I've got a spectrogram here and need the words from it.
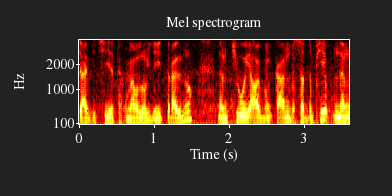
ចែកវិទ្យា technology ត្រូវនោះនឹងជួយឲ្យបង្កើនប្រសិទ្ធភាព និង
